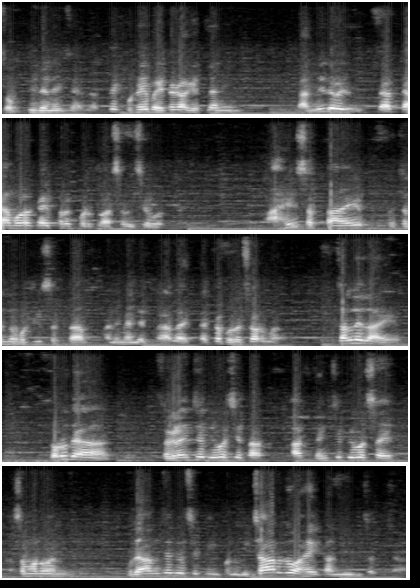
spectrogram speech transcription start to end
सोबती देण्याची आहे. ते कुठेही बैठका घेतल्याने गांधीच्या त्यामुळे काही फरक पडतो असा विषय होत नाही. आहे सत्ता आहे प्रचंड मोठी सत्ता आणि मॅनेज मिळाला आहे त्याच्या भरोश्यावर चाललेला आहे. करू द्या सगळ्यांचे दिवस येतात आज त्यांचे दिवस आहेत असं म्हणू आम्ही. उद्या आमच्या दिवस येतील पण विचार जो आहे गांधींचा विचार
